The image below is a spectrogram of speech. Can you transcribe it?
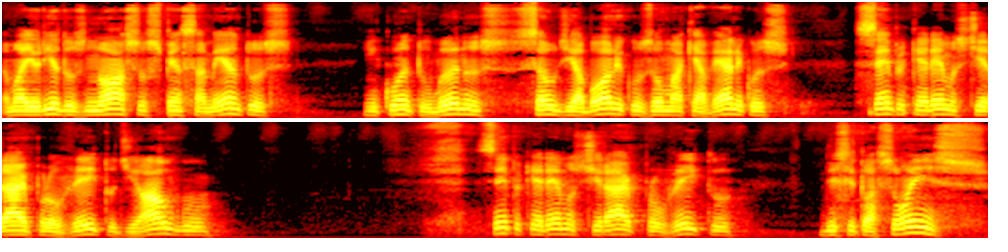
A maioria dos nossos pensamentos, enquanto humanos, são diabólicos ou maquiavélicos. Sempre queremos tirar proveito de algo sempre queremos tirar proveito de situações,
